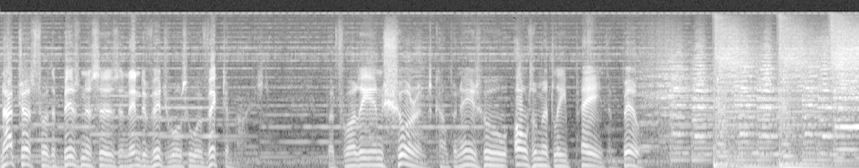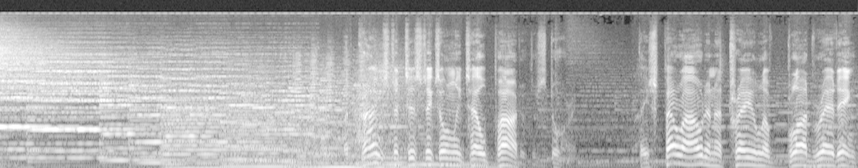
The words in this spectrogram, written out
not just for the businesses and individuals who are victimized, but for the insurance companies who ultimately pay the bill. But crime statistics only tell part of the story. They spell out in a trail of blood red ink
